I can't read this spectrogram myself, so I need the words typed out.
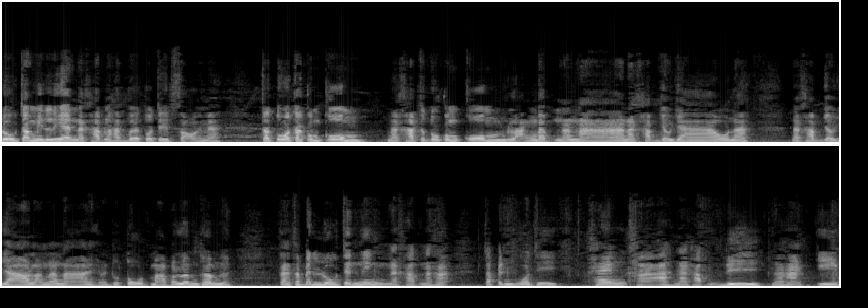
ลูกเจ้ามิลเลียนนะครับ รหัสเบอร์ตัวเจ็ดสองเห็นไหมจะตัวจะกลมๆนะครับจะตัวกลมๆหลังแบบหนาๆนะครับ ยาวๆนะนะครับ ยาวๆหลังหนาๆเห็นไหมดูตูดมาเริ่มเทิมเลย แต่ถ้าเป็นลูกเจนนิงนะครับนะฮะจะเป็นวัวที่แข้งขานะครับ ดีนะฮะกีบ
